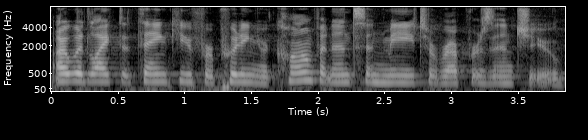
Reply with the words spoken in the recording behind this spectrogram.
I would like to thank you for putting your confidence in me to represent you.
